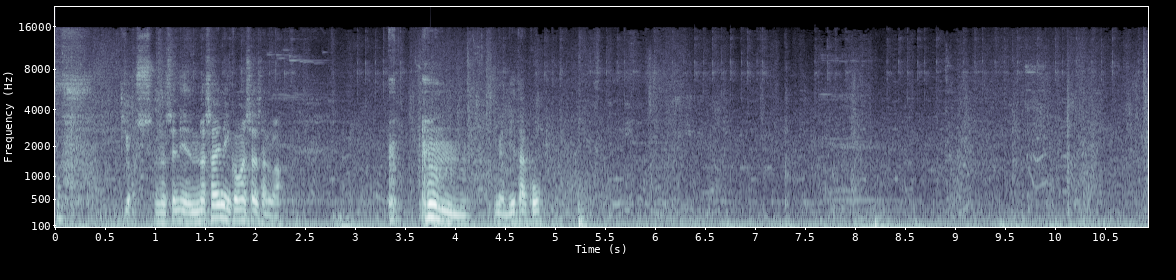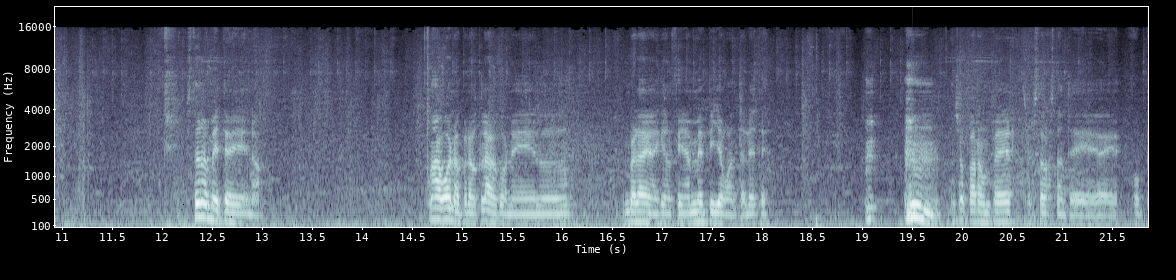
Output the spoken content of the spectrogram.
Uf, Dios, no sé ni, no sabe ni cómo se ha salvado. Bendita Q. No mete... no. Ah, bueno, pero claro, con el... Verdad que al final me pilla guantelete. Eso para romper está bastante eh, OP.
